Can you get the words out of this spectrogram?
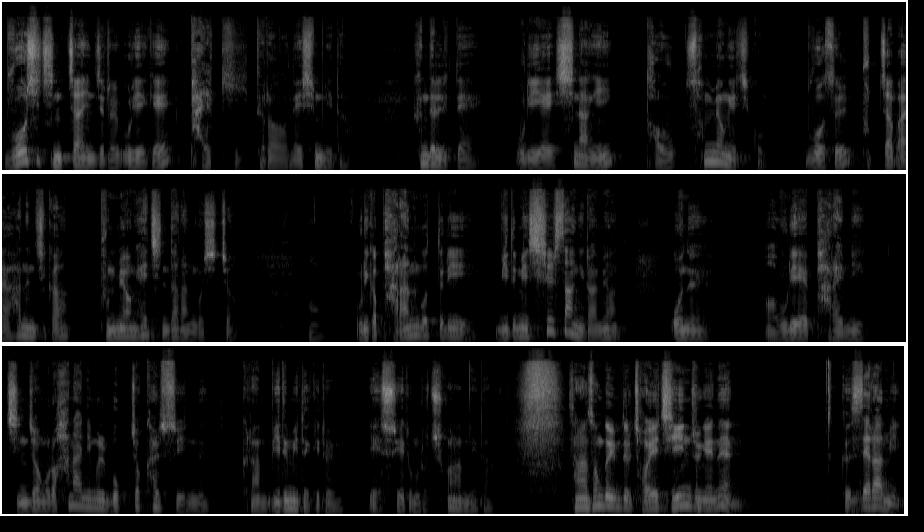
무엇이 진짜인지를 우리에게 밝히 드러내십니다. 흔들릴 때 우리의 신앙이 더욱 선명해지고 무엇을 붙잡아야 하는지가 분명해진다는 것이죠. 어, 우리가 바라는 것들이 믿음의 실상이라면 오늘 어, 우리의 바람이 진정으로 하나님을 목적할 수 있는 그런 믿음이 되기를 예수의 이름으로 축원합니다. 사랑하는 성도님들, 저의 지인 중에는 그 세라믹,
